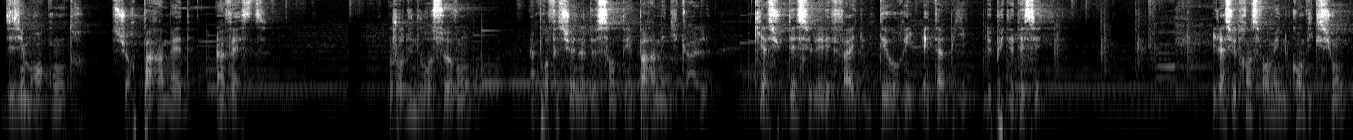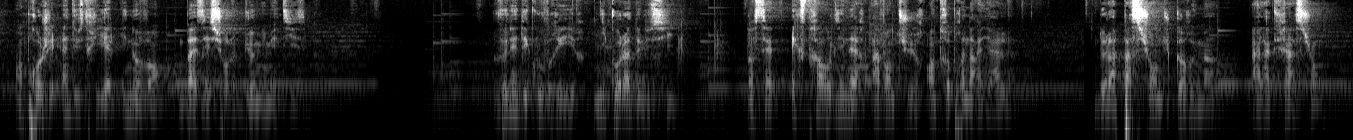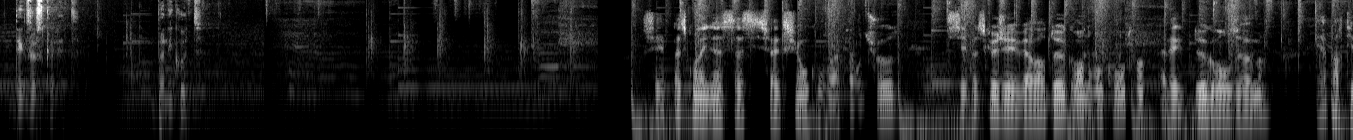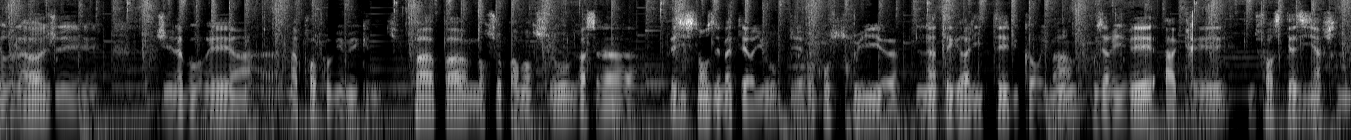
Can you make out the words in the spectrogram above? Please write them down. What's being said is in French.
Dixième rencontre sur Paramed Invest. Aujourd'hui, nous recevons un professionnel de santé paramédicale qui a su déceler les failles d'une théorie établie depuis des décennies. Il a su transformer une conviction en projet industriel innovant basé sur le biomimétisme. Venez découvrir Nicolas Delucy dans cette extraordinaire aventure entrepreneuriale de la passion du corps humain à la création d'exosquelettes. Bonne écoute C'est parce qu'on a une insatisfaction qu'on va faire autre chose. C'est parce que j'ai vais avoir deux grandes rencontres avec deux grands hommes. Et à partir de là, j'ai j'ai élaboré ma propre biomécanique. Pas à pas, morceau par morceau, grâce à la résistance des matériaux, j'ai reconstruit euh, l'intégralité du corps humain. Vous arrivez à créer une force quasi infinie.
